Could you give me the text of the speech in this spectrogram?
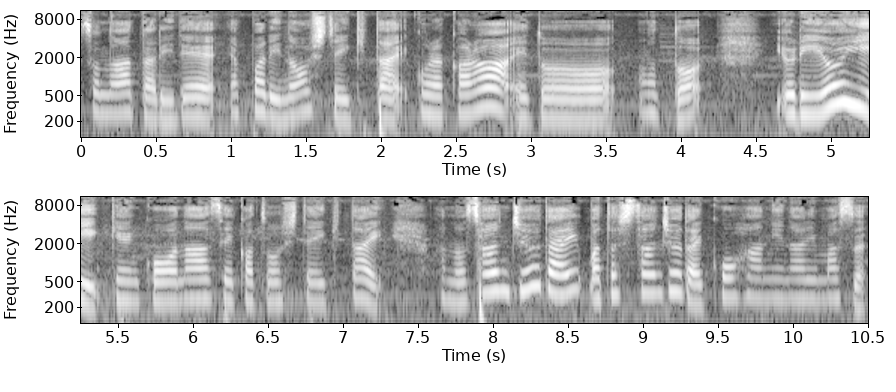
その辺りでやっぱり直していきたい。これから、えーと、もっとより良い健康な生活をしていきたい。あの30代私30代後半になります。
